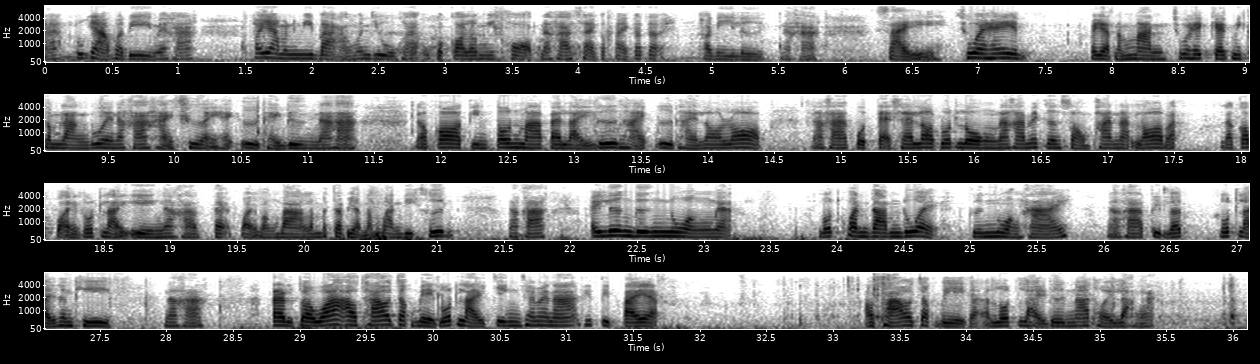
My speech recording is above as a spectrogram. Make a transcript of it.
นะทุกอย่างพอดีไหมคะท่อยางมันมีบางมันอยู่ค่ะ อุปกรณ์เรามีขอบนะคะ ใส่เข้าไปก็จะพอดีเลยนะคะ ใส่ช่วยให้ประหยัดน้ำมันช่วยให้แก๊สมีกำลังด้วยนะคะ หายเฉื่อยหายอืดหายดึงนะคะ แล้วก็ตีนต้นมาไปไหลลื่นหายอืดหายรอรอบนะคะ กดแตะใช้รอบลดลงนะคะ ไม่เกิน 2,000อัดรอบอะ แล้วก็ปล่อยรถไหลเองนะคะ แตะปล่อยบางๆ แล้วมันจะประหยัดน้ำมันดีขึ้นนะคะ ไอ้เรื่องดึงหน่วงเนี่ยลดควันดำด้วยดึงหน่วงหายนะคะ ติดแล้วรถไหลทันทีนะคะแต่แต่ว่าเอาเท้าจากเบรกรถไหลจริงใช่ไหมนะที่ติดไปอะเอาเท้าจากเบรกอะรถไหลเดินหน้าถอยหลังอะ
